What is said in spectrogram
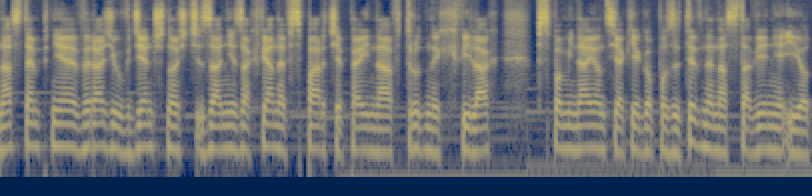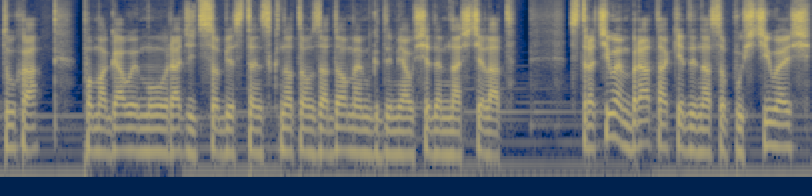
Następnie wyraził wdzięczność za niezachwiane wsparcie Payna w trudnych chwilach, wspominając jak jego pozytywne nastawienie i otucha pomagały mu radzić sobie z tęsknotą za domem, gdy miał 17 lat. Straciłem brata, kiedy nas opuściłeś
